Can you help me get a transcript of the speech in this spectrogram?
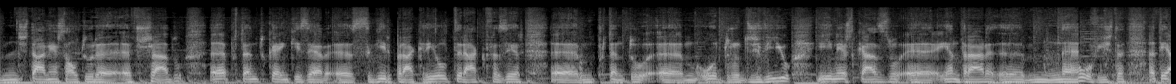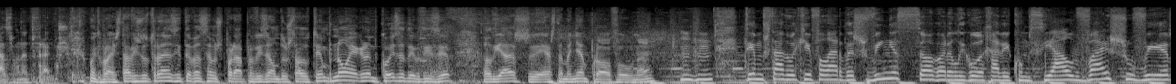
hum, está nesta altura eh, fechado. Eh, portanto, quem quiser eh, seguir para a Cril terá que fazer, eh, portanto, eh, outro desvio e, neste caso, entrar na Boa Vista até à zona de Francos. Muito bem, está visto o trânsito, avançamos para a previsão do estado do tempo. Não é grande coisa, devo dizer. Aliás, esta manhã prova-o, não é? Uhum. Temos estado aqui a falar da chuvinha, se só agora ligou a rádio comercial, vai chover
